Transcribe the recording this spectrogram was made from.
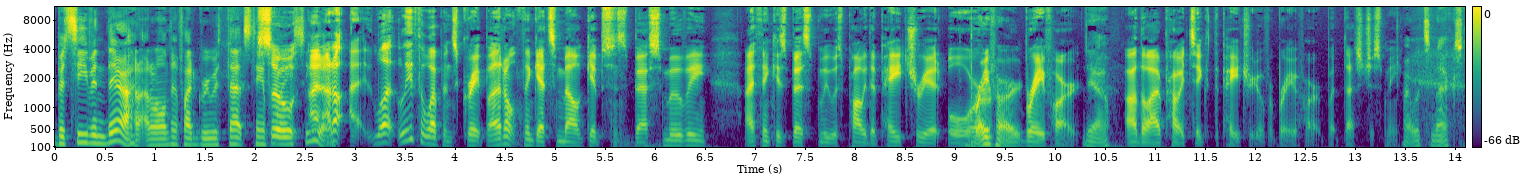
But see, even there, I I don't know if I would agree with that standpoint. so I, I don't, I, Le- Lethal Weapon's great, but I don't think that's Mel Gibson's best movie. I think his best movie was probably The Patriot or Braveheart. Braveheart. Yeah. Although I'd probably take The Patriot over Braveheart, but that's just me. All right, what's next?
